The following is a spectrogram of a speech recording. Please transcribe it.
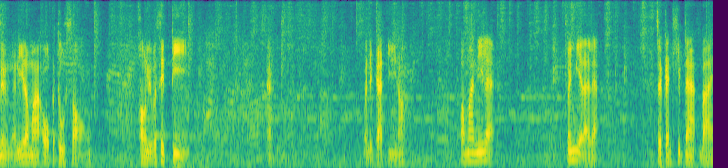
หนึ่งอันนี้เรามาโอประตูสองของริเวอร์ซิตี้บรรยากาศดีเนาะประมาณนี้แหละ ไม่มีอะไรแหละ เจอกันคลิปหน้าบาย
